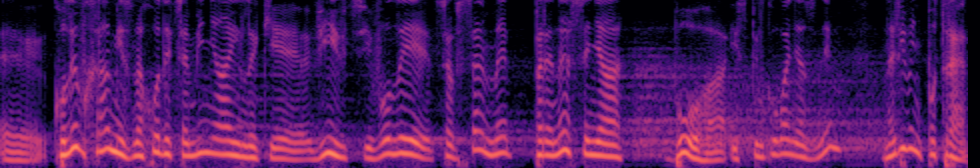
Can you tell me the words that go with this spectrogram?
Е, Коли в храмі знаходяться міняйлики, вівці, воли, це все ми перенесення Бога і спілкування з ним на рівень потреб.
